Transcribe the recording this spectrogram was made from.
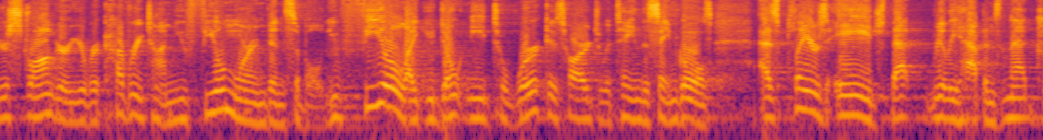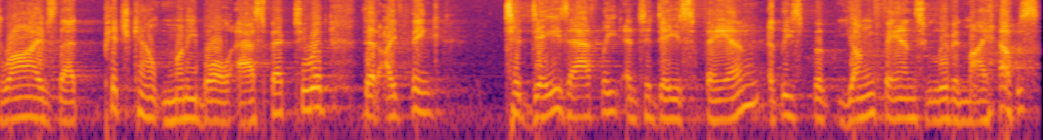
you're stronger, your recovery time, you feel more invincible. You feel like you don't need to work as hard to attain the same goals. As players age, that really happens, and that drives that pitch count moneyball aspect to it that I think today's athlete and today's fan, at least the young fans who live in my house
